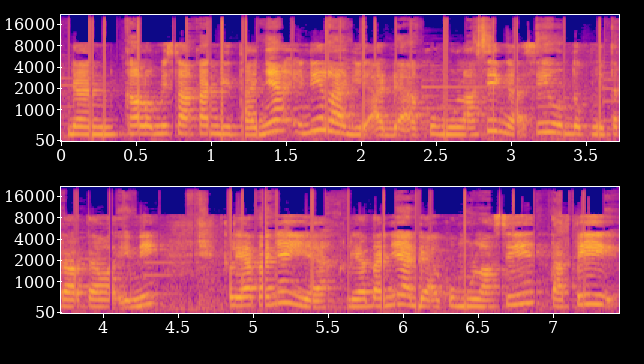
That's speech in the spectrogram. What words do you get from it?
Dan kalau misalkan ditanya, ini lagi ada akumulasi nggak sih untuk mitra tel ini? Kelihatannya iya, kelihatannya ada akumulasi, tapi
